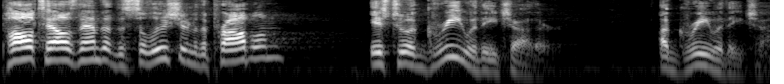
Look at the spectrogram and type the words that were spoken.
Paul tells them that the solution to the problem is to agree with each other. Agree with each other.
